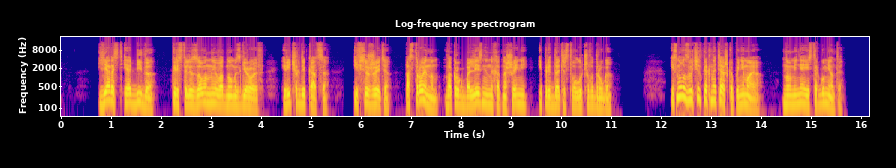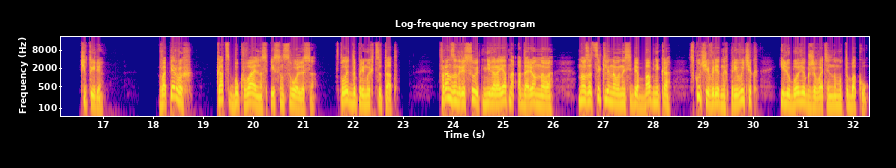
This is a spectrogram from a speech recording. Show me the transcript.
Ярость и обида кристаллизованные в одном из героев, Ричарде Катца, и в сюжете, построенном вокруг болезненных отношений и предательства лучшего друга. И снова звучит как натяжка, понимаю, но у меня есть аргументы. 4. Во-первых, Кац буквально списан с Уоллеса, вплоть до прямых цитат. Франзен рисует невероятно одаренного, но зацикленного на себе бабника с кучей вредных привычек и любовью к жевательному табаку.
